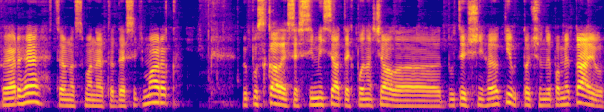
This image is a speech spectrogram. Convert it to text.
ФРГ. Це у нас монета 10 марок. Випускалися з 70-х по начало 2000-х років, точно не пам'ятаю.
